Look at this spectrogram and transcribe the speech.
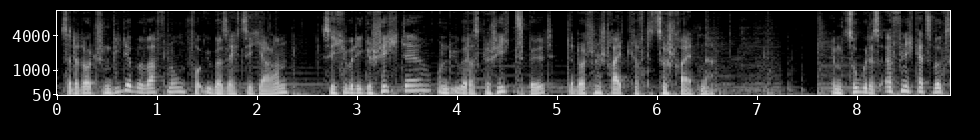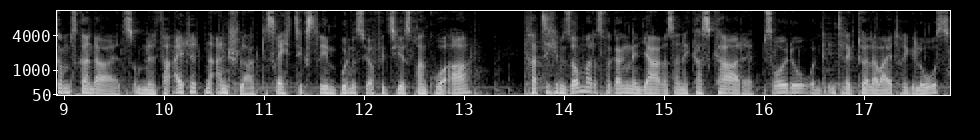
seit der deutschen Wiederbewaffnung vor über 60 Jahren sich über die Geschichte und über das Geschichtsbild der deutschen Streitkräfte zu streiten. Im Zuge des öffentlichkeitswirksamen Skandals um den vereitelten Anschlag des rechtsextremen Bundeswehroffiziers Franco A. trat sich im Sommer des vergangenen Jahres eine Kaskade pseudo- und intellektueller Beiträge los,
